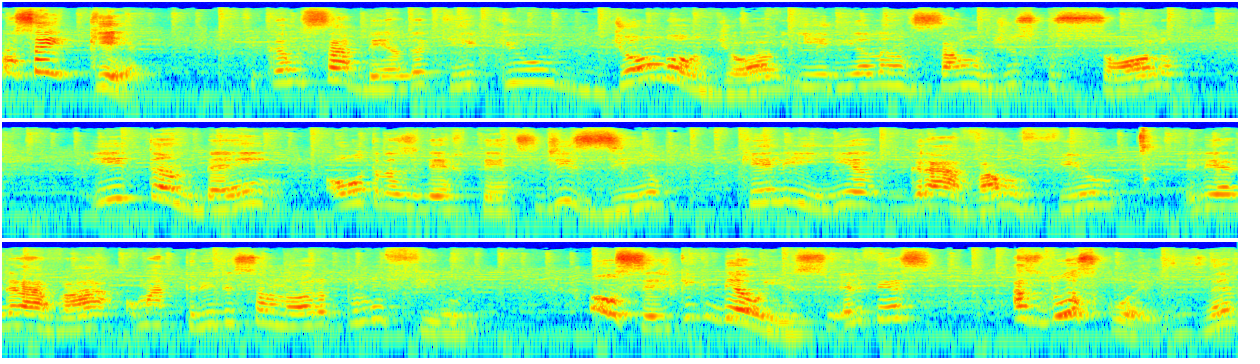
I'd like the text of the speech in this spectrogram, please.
Não sei que, ficamos sabendo aqui que o John Bon Jovi iria lançar um disco solo e também outras vertentes diziam que ele ia gravar um filme, ele ia gravar uma trilha sonora para um filme. Ou seja, o que, que deu isso? Ele fez as duas coisas, né?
